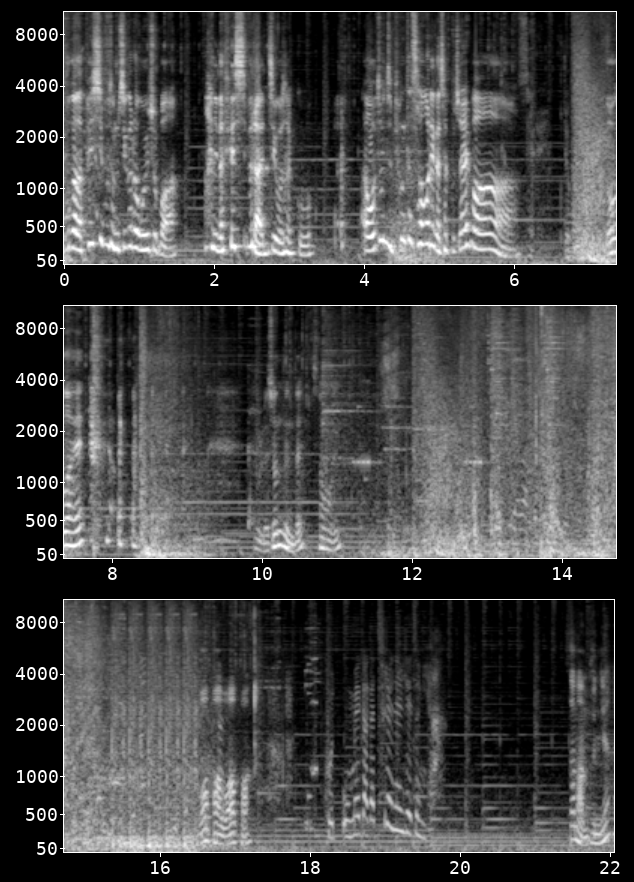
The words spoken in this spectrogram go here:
누가 나 패시브 좀 찍으라고 해줘봐. 아니, 나 패시브를 안 찍어, 자꾸. 아, 어쩐지 평타 사거리가 자꾸 짧아. 너가 해? 이거 레전드인데? 상황이? 와봐, 와봐. 곧 오메가가 출연할 예정이야. 쌈 안 붙냐?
